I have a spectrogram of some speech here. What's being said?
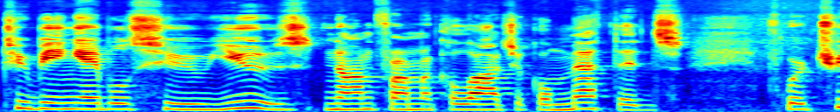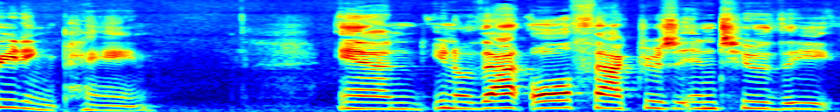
to being able to use non pharmacological methods for treating pain. And, you know, that all factors into the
